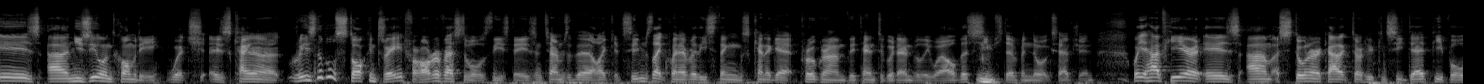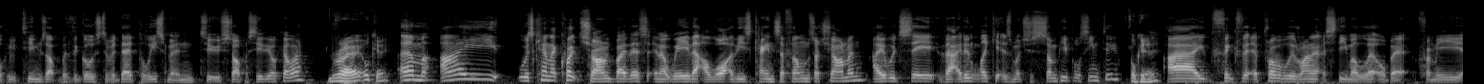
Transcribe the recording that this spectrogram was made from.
is a New Zealand comedy, which is kind of reasonable stock and trade for horror festivals these days. In terms of the like, it seems like whenever these things kind of get programmed, they tend to go down really well. This seems to have been no exception. What you have here is um, a stoner character who can see dead people, who teams up with the ghost of a dead policeman to stop a serial killer. Right. Okay. Um, I was kind of quite charmed by this in a way that a lot of these kinds of films are charming. I would say that I didn't like it as much as some people seem to. Okay. I think that it probably ran out of steam a little bit for me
